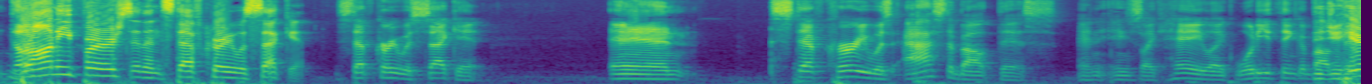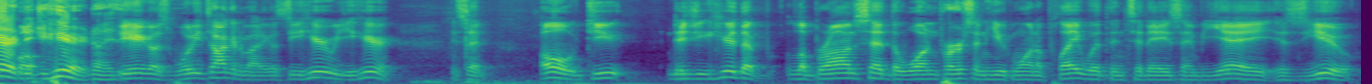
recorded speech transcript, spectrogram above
Bronny first, and then Steph Curry was second. Steph Curry was second, and Steph Curry was asked about this, and he's like, "Hey, like, what do you think about?" Did you this hear it? quote?" Did you hear it? No, He goes, "What are you talking about?" He goes, "Do you hear what you hear?" He said, "Oh, do you did you hear that LeBron said the one person he would want to play with in today's NBA is you?"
